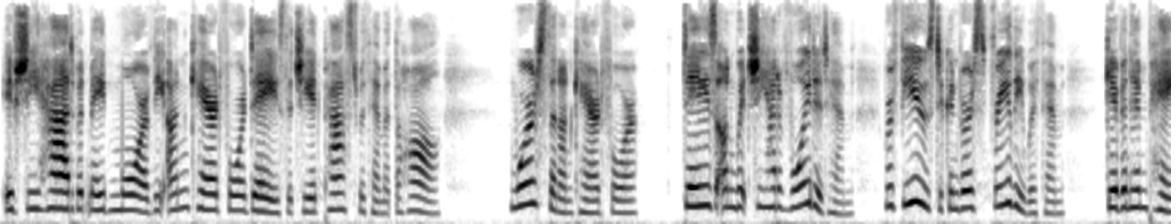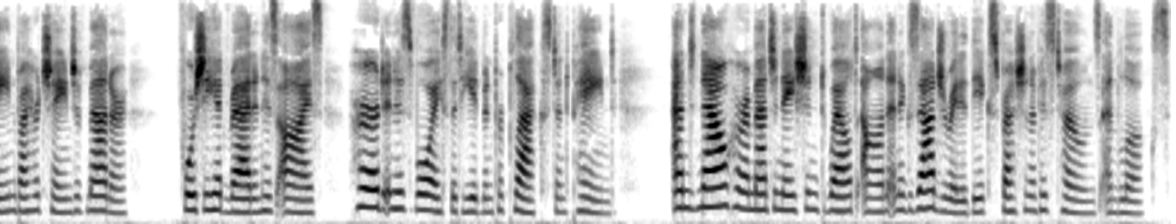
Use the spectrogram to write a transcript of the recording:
if she had but made more of the uncared for days that she had passed with him at the Hall! Worse than uncared for, days on which she had avoided him, refused to converse freely with him, given him pain by her change of manner, for she had read in his eyes, heard in his voice that he had been perplexed and pained and now her imagination dwelt on and exaggerated the expression of his tones and looks.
